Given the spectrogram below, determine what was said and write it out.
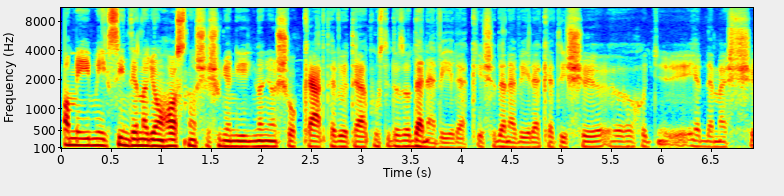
Ami még szintén nagyon hasznos, és ugyanígy nagyon sok kártevőt elpusztít, az a denevérek, és a denevéreket is, hogy érdemes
